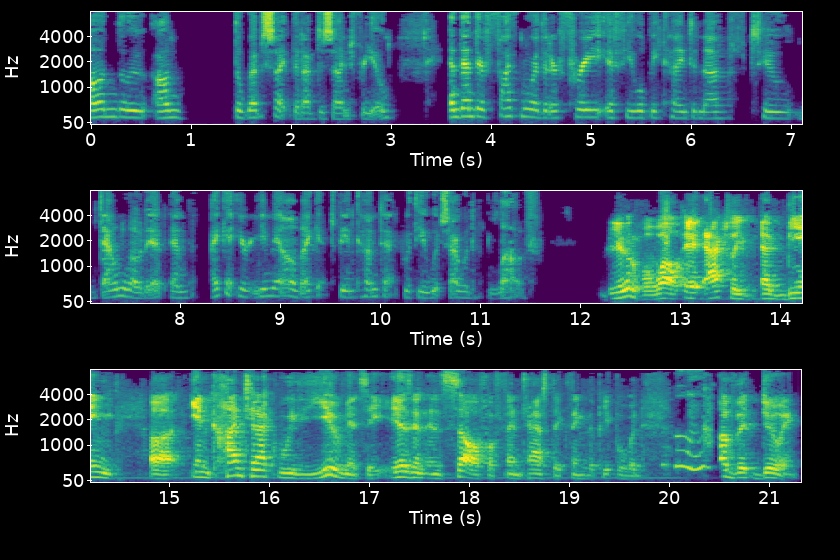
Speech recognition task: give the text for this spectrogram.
on the on the website that I've designed for you. And then there are five more that are free if you will be kind enough to download it. And I get your email and I get to be in contact with you, which I would love. Beautiful. Well, it, actually, uh, being uh, in contact with you, Mitzi, is in itself a fantastic thing that people would mm-hmm. it doing.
